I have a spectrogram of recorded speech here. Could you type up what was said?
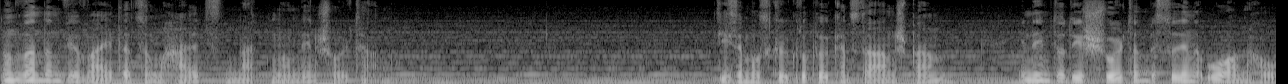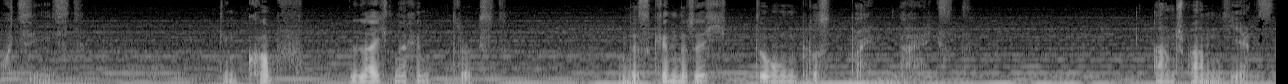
Nun wandern wir weiter zum Hals, Nacken und den Schultern. Diese Muskelgruppe kannst du anspannen, indem du die Schultern bis zu den Ohren hochziehst, den Kopf leicht nach hinten drückst und das Kinn Richtung Brustbein neigst. Anspannen jetzt.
